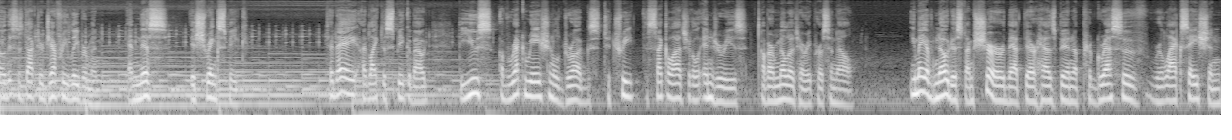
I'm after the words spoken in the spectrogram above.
Hello, this is Dr. Jeffrey Lieberman, and this is Shrink Speak. Today, I'd like to speak about the use of recreational drugs to treat the psychological injuries of our military personnel. You may have noticed, I'm sure, that there has been a progressive relaxation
